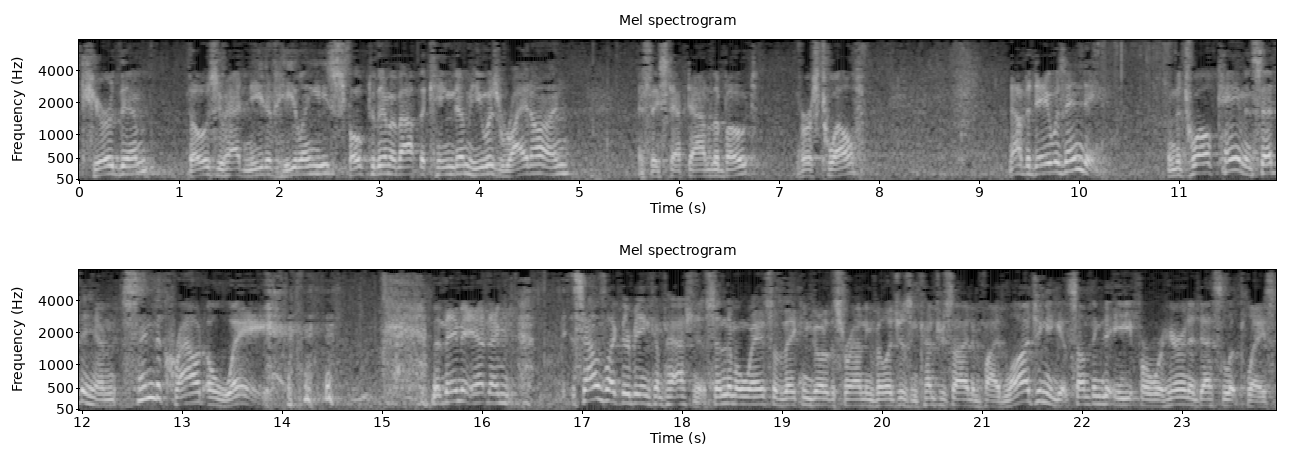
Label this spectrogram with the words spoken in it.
cured them. Those who had need of healing. He spoke to them about the kingdom. He was right on as they stepped out of the boat. Verse 12. Now the day was ending. And the twelve came and said to him, Send the crowd away. that they may, it sounds like they're being compassionate. Send them away so they can go to the surrounding villages and countryside and find lodging and get something to eat, for we're here in a desolate place.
